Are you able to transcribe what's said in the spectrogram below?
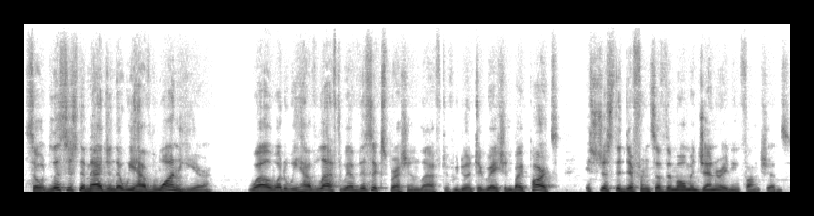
So let's just imagine that we have 1 here. Well, what do we have left? We have this expression left. If we do integration by parts, it's just the difference of the moment generating functions.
